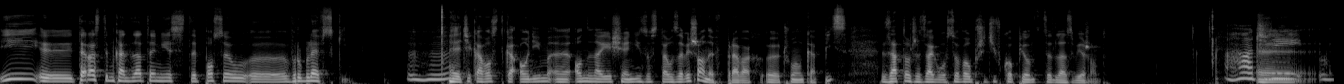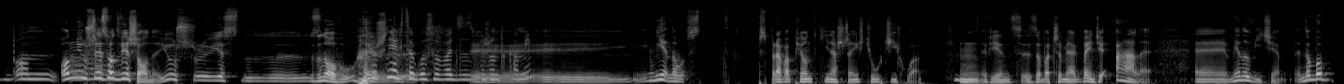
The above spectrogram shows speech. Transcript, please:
I y, teraz tym kandydatem jest poseł y, Wróblewski. Mhm. E, Ciekawostka o nim, e, on na jesieni został zawieszony w prawach członka PiS za to, że zagłosował przeciwko piątce dla zwierząt. Aha, czyli E, on... On już jest odwieszony, już jest e, znowu. Już nie chce głosować za zwierzątkami? E, Nie, no, sprawa piątki na szczęście ucichła, Mm, więc zobaczymy jak będzie, ale mianowicie, no bo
